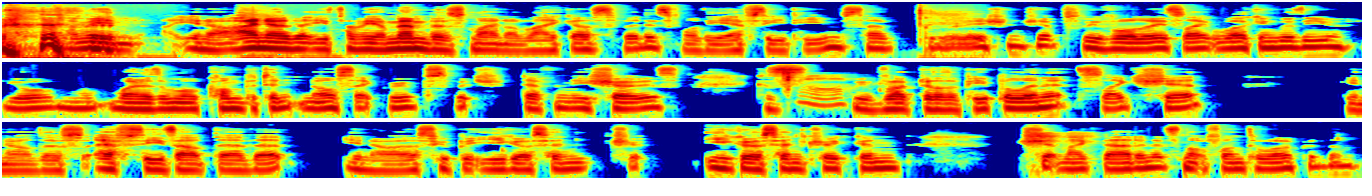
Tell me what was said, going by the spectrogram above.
I mean, you know, I know that some of your members might not like us, but it's more the FC teams have good relationships. We've always liked working with you. You're one of the more competent nullsec groups, which definitely shows because we've worked with other people in it. It's like shit. You know, there's FCs out there that you know are super egocentric, egocentric and shit like that, and it's not fun to work with them.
